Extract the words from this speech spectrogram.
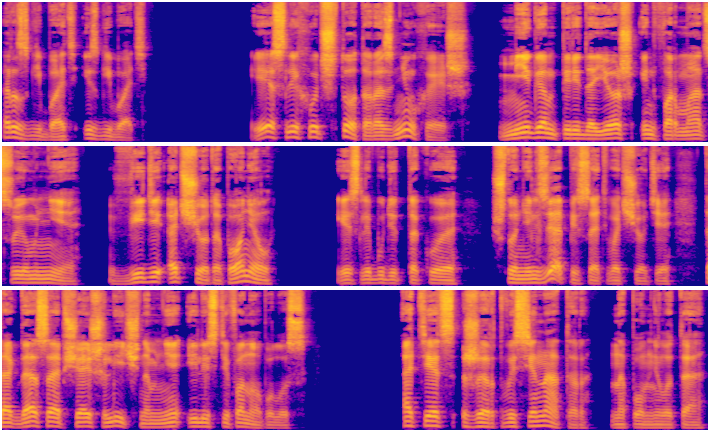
разгибать и сгибать. Если хоть что-то разнюхаешь, мигом передаешь информацию мне в виде отчета, понял? Если будет такое, что нельзя писать в отчете, тогда сообщаешь лично мне или Стефанопулос. Отец жертвы сенатор, напомнила та.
